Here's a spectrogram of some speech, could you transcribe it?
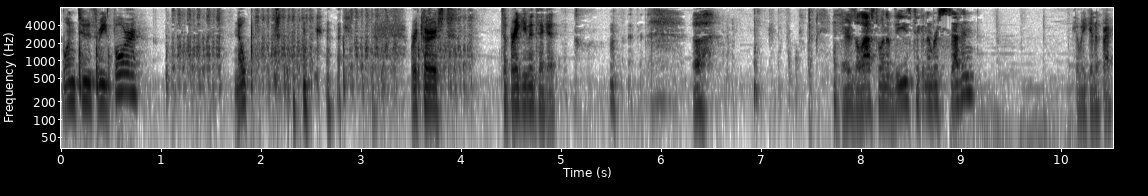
One, two, three, four. Nope. We're. It's a break even ticket. Ugh. Here's the last one of these, ticket number seven. Can we get a back,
